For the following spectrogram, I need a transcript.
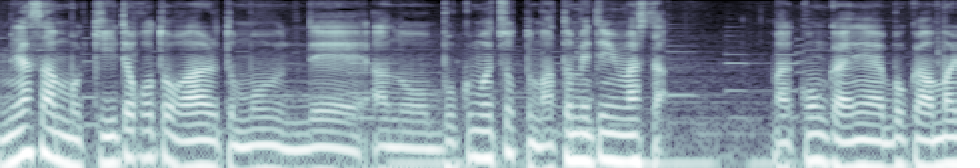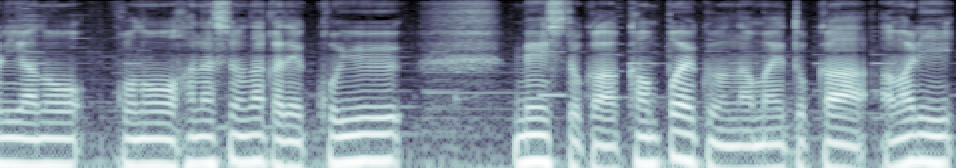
皆さんも聞いたことがあると思うんであの僕もちょっとまとめてみました、まあ、今回ね僕あまりあのこの話の中で固有名詞とか漢方薬の名前とかあまり、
